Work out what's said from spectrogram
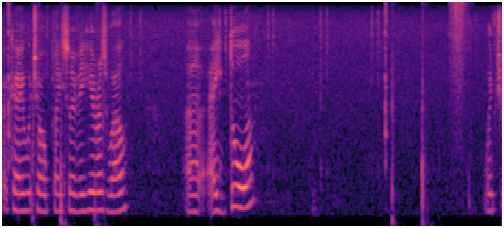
Okay which I'll place over here as well. Uh, a door which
